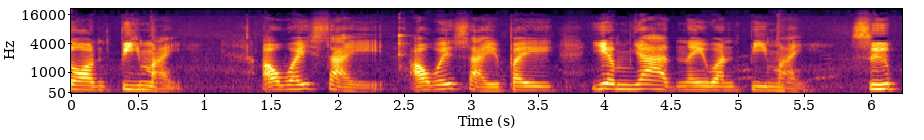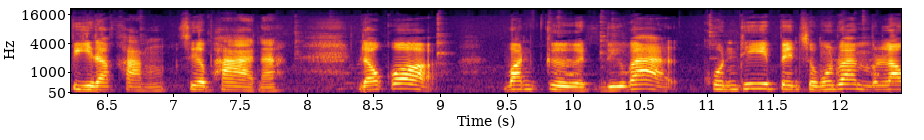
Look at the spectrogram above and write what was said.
ตอนปีใหม่ เอาไว้ใส่ เอาไว้ใส่ไปเยี่ยมญาติในวันปีใหม่ ซื้อปีละครั้งเสื้อผ้านะ แล้วก็วันเกิดหรือว่าคนที่เป็นสมมุติว่าเรา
